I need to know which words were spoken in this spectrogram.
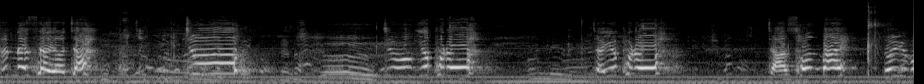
끝났어요. 자, 쭉, 쭉 옆으로. 자 옆으로 자 손발 돌리고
